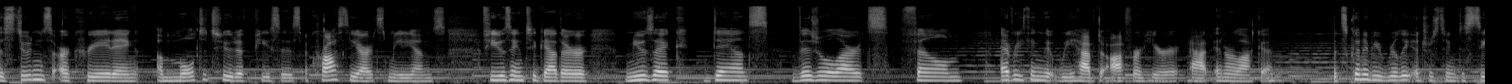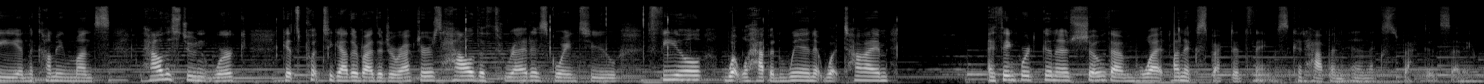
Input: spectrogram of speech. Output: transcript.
The students are creating a multitude of pieces across the arts mediums, fusing together music, dance, visual arts, film, everything that we have to offer here at Interlochen. It's going to be really interesting to see in the coming months how the student work gets put together by the directors, how the thread is going to feel, what will happen when, at what time. I think we're going to show them what unexpected things could happen in an expected setting.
